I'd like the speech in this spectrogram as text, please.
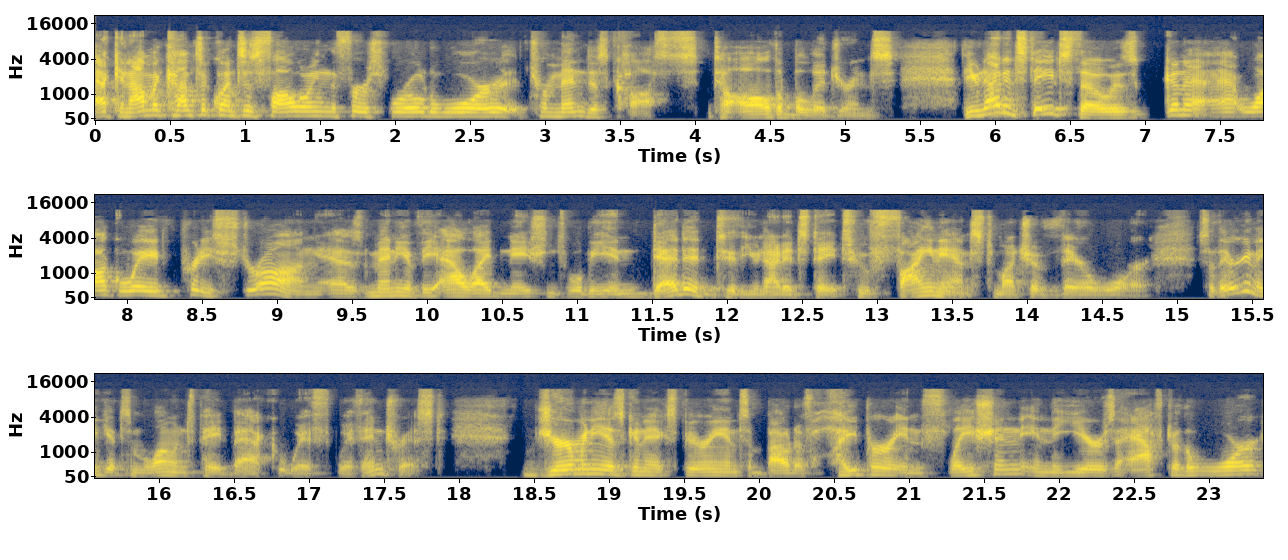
economic consequences following the First World War, tremendous costs to all the belligerents. The United States, though, is going to uh, walk away pretty strong as many of the Allied nations will be indebted to the United States, who financed much of their war. So they're going to get some loans paid back with, with interest. Germany is going to experience a bout of hyperinflation in the years after the war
